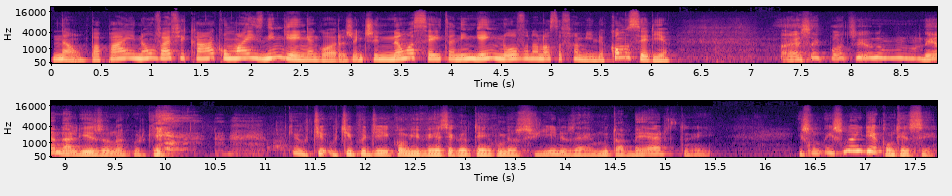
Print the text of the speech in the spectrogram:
Não, papai não vai ficar com mais ninguém agora. A gente não aceita ninguém novo na nossa família. Como seria? Ah, essa hipótese eu não, nem analiso, né? Porque, porque o, o, tipo de convivência que eu tenho com meus filhos é muito aberto. isso, isso não iria acontecer.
